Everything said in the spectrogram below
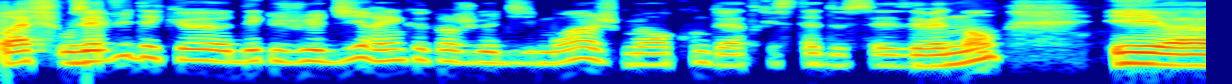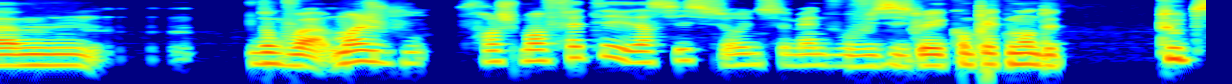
Bref, vous avez vu, dès que, dès que je le dis, rien que quand je le dis moi, je me rends compte de la tristesse de ces événements. Et euh, donc voilà, moi, je vous, franchement, faites l'exercice sur une semaine, vous vous isolez complètement de toutes,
